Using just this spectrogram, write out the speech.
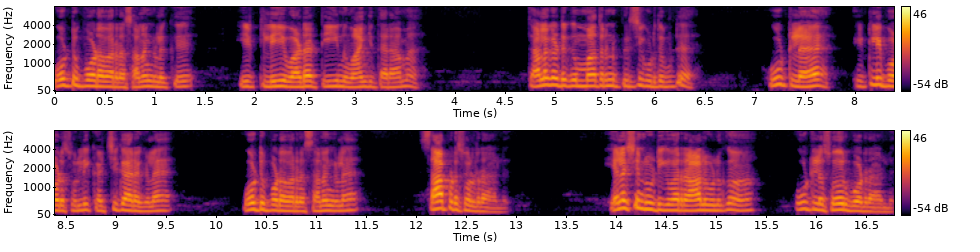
ஓட்டு போட வர்ற சனங்களுக்கு இட்லி வடை டீன்னு வாங்கி தராமல் தலைக்கட்டுக்கு மாத்திரம்னு பிரித்து கொடுத்துவிட்டு வீட்டில் இட்லி போட சொல்லி கட்சிக்காரங்களை ஓட்டு போட வர்ற சனங்களை சாப்பிட சொல்கிற ஆள். எலெக்ஷன் டியூட்டிக்கு வர்ற ஆளுகளுக்கும் வீட்டில் சோறு போடுற ஆள்.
